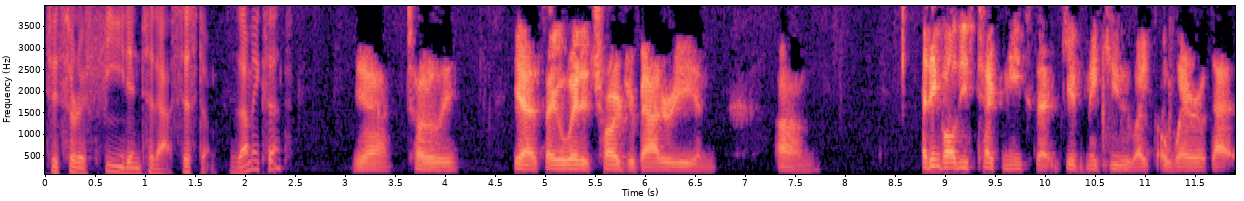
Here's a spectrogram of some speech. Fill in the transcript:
to sort of feed into that system. Does that make sense? Yeah, totally. Yeah, it's like a way to charge your battery and um, I think all these techniques that give make you like aware of that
